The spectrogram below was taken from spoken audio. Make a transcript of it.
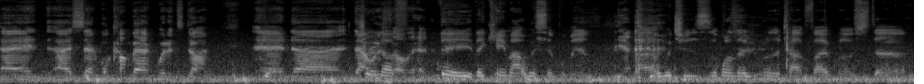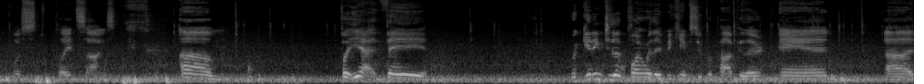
and uh, said, "We'll come back when it's done." Yeah. And uh, that Sure was enough, all they had. They they came out with Simple Man, Yeah. uh, which is one of the one of the top five most uh, most played songs. Um, but yeah, they were getting to the point where they became super popular, and uh,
